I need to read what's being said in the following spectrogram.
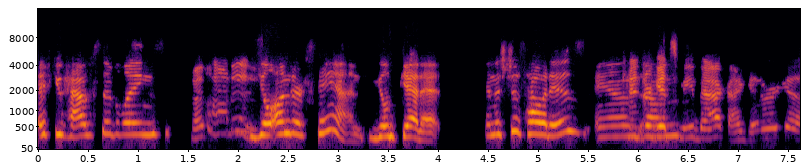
if you have siblings, That's how it is. you'll understand. You'll get it. And it's just how it is. And Kendra gets um, me back. I get her again.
